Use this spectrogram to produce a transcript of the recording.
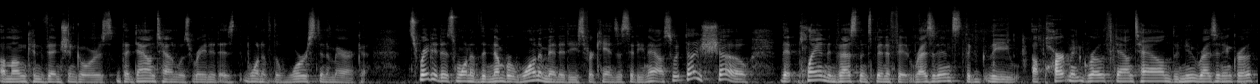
among convention goers, the downtown was rated as one of the worst in America. It's rated as one of the number one amenities for Kansas City now. So it does show that planned investments benefit residents, the, the apartment growth downtown, the new resident growth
